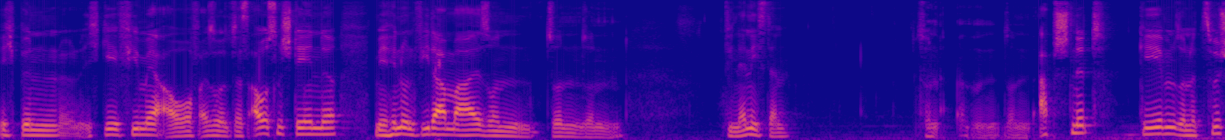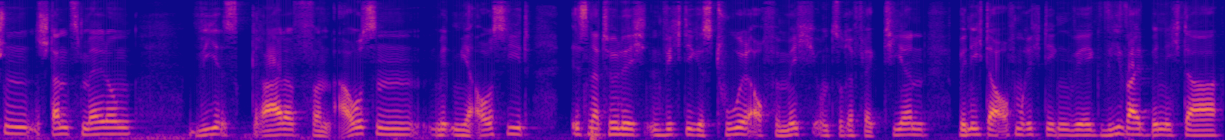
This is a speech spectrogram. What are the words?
Ich bin, ich gehe viel mehr auf. Also das Außenstehende, mir hin und wieder mal so ein, so ein, so ein, wie nenne ich es denn? So ein, so ein Abschnitt geben, so eine Zwischenstandsmeldung, wie es gerade von außen mit mir aussieht, ist natürlich ein wichtiges Tool auch für mich, um zu reflektieren, bin ich da auf dem richtigen Weg, wie weit bin ich da,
